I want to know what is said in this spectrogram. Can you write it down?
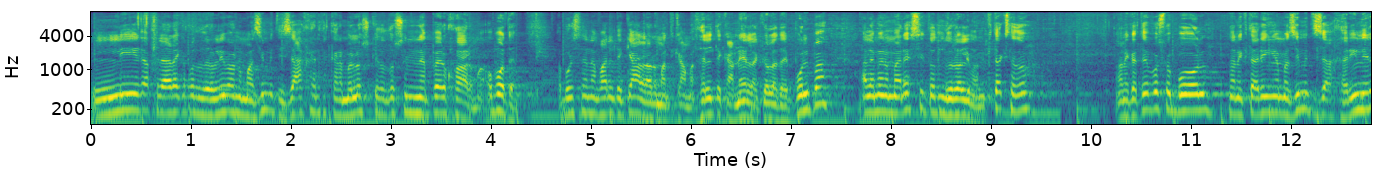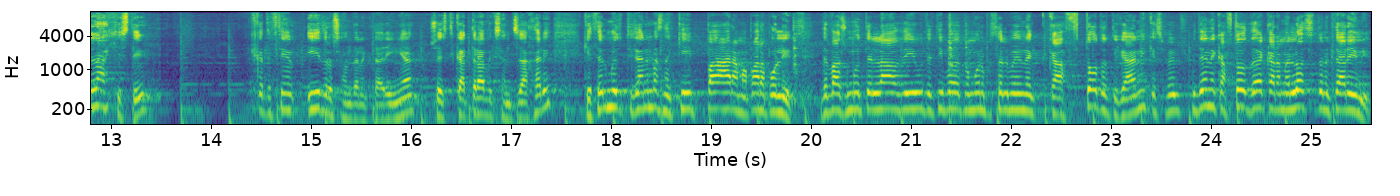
λίγα φιλαράκια από δεντρολίβανο μαζί με τη ζάχαρη θα καραμελώσουν και θα δώσουν ένα υπέροχο άρωμα. Οπότε θα μπορούσατε να βάλετε και άλλα αρωματικά. Μα θέλετε κανέλα και όλα τα υπόλοιπα, αλλά εμένα μου αρέσει το δεντρολίβανο. Κοιτάξτε εδώ. Ανακατεύω στο μπολ τα νεκταρίνια μαζί με τη ζάχαρη, είναι ελάχιστη. Και κατευθείαν ίδρωσαν τα νεκταρίνια, ουσιαστικά τράβηξαν τη ζάχαρη και θέλουμε το τηγάνι μας να καίει πάρα μα πάρα πολύ. Δεν βάζουμε ούτε λάδι ούτε τίποτα. Το μόνο που θέλουμε είναι καυτό το τηγάνι και σε περίπτωση που δεν είναι καυτό δεν θα καραμελώσει το νεκταρίνι.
